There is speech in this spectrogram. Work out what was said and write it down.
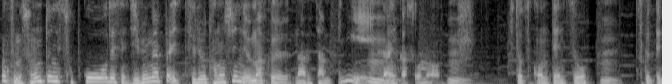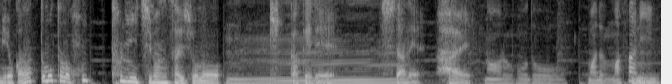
まあ、つまり本当にそこですね。自分がやっぱり釣りを楽しんでうまくなるためにうん。何かそのうん。一つコンテンツをうん。作ってみようかなと思ったのが本当に一番最初のきっかけでしたね。はい。なるほどまあでもまさにうん。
